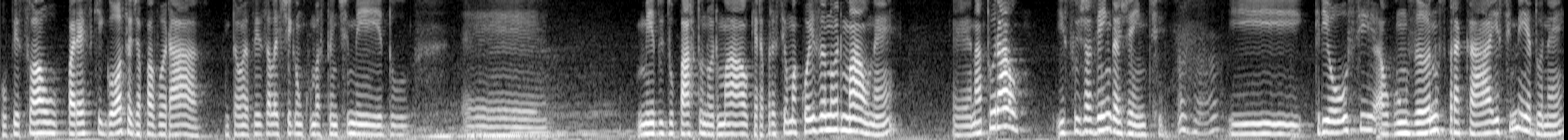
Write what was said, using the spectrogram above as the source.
o pessoal parece que gosta de apavorar, então, às vezes, elas chegam com bastante medo, é, medo do parto normal, que era para ser uma coisa normal, né? É natural. Isso já vem da gente. Uhum. E criou-se, alguns anos para cá, esse medo, né?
